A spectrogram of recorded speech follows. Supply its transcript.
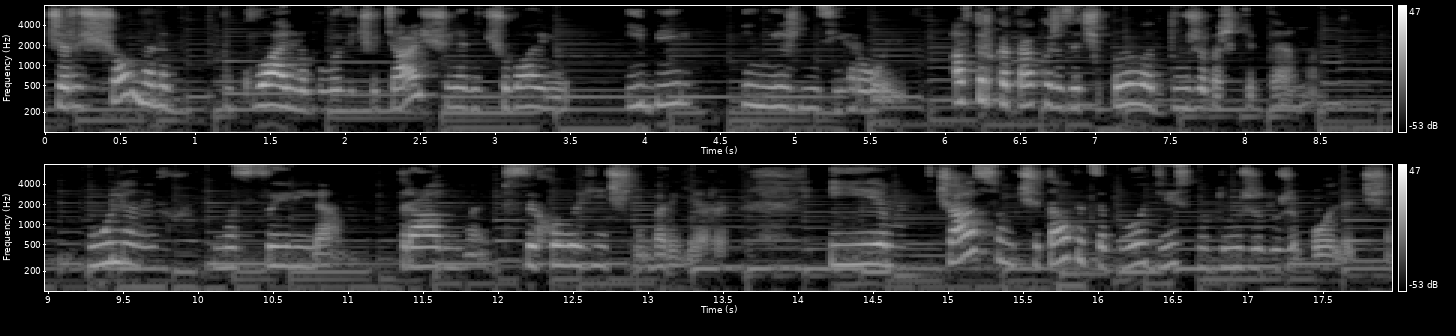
через що в мене буквально було відчуття, що я відчуваю і біль, і ніжність героїв. Авторка також зачепила дуже важкі теми: булінг, насилля, травми, психологічні бар'єри. І часом читати це було дійсно дуже-дуже боляче.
